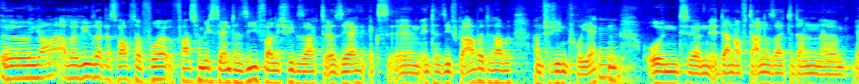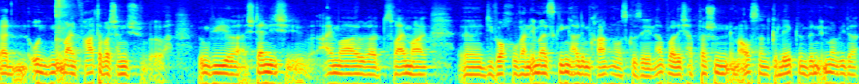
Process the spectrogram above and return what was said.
Äh, ja, aber wie gesagt, das war auch davor fast für mich sehr intensiv, weil ich, wie gesagt, äh, sehr ex, äh, intensiv gearbeitet habe an verschiedenen Projekten und ähm, dann auf der anderen Seite dann, ähm, ja, und mein Vater wahrscheinlich äh, irgendwie äh, ständig einmal oder zweimal äh, die Woche, wann immer es ging, halt im Krankenhaus gesehen habe, weil ich habe da schon im Ausland gelebt und bin immer wieder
